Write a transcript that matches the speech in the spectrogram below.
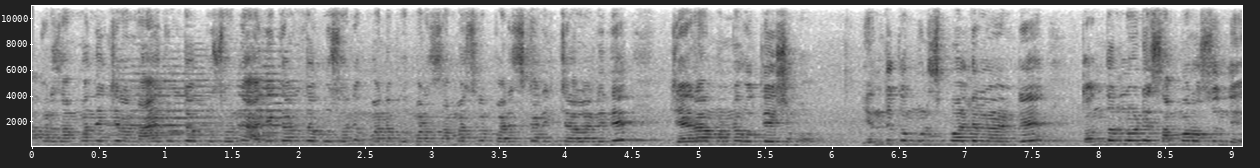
అక్కడ సంబంధించిన నాయకులతో కూర్చొని అధికారులతో కూర్చొని మన మన సమస్యలను పరిష్కరించాలనేదే జయరామన్న ఉద్దేశము. ఎందుకు మున్సిపాలిటీలో అంటే తొందరలోనే సమ్మర్ వస్తుంది.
